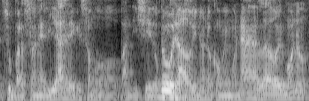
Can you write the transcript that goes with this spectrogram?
su personalidad de que somos pandilleros pesados y no nos comemos nada al lado del mono,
